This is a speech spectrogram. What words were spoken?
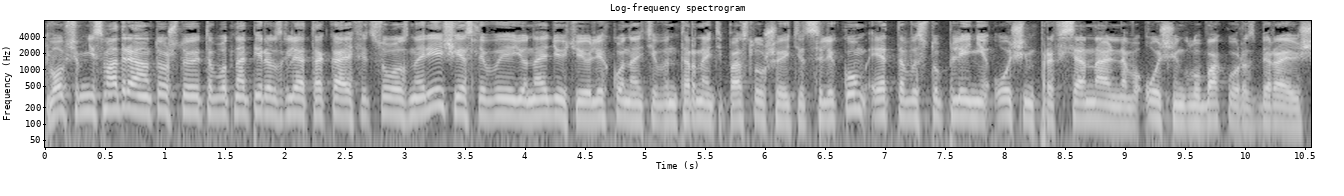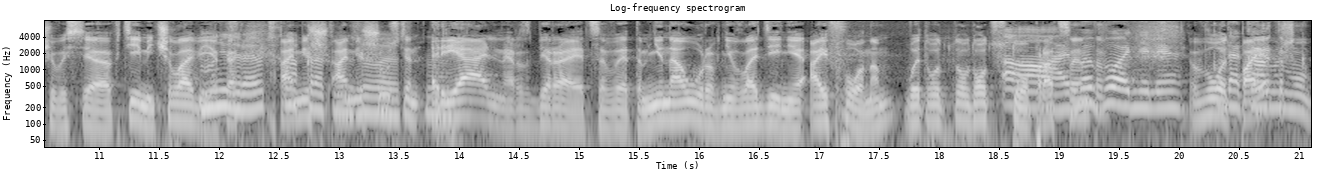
В общем, несмотря на то, что это вот на первый взгляд такая официозная речь, если вы ее найдете, ее легко найти в интернете, послушаете целиком, это выступление очень профессионального, очень глубоко разбирающегося в теме человека. Ну, не зря а, Миш, а Мишустин mm. реально разбирается в этом, не на уровне владения айфоном, вот вот вот сто процентов. мы поняли. Вот, поэтому,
